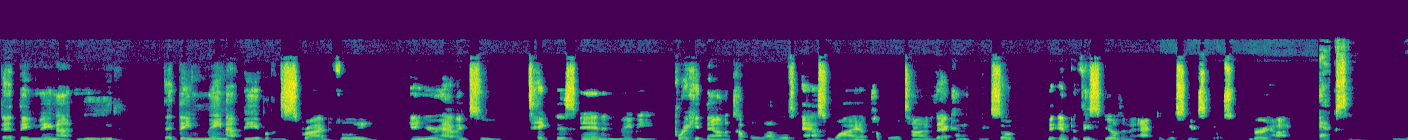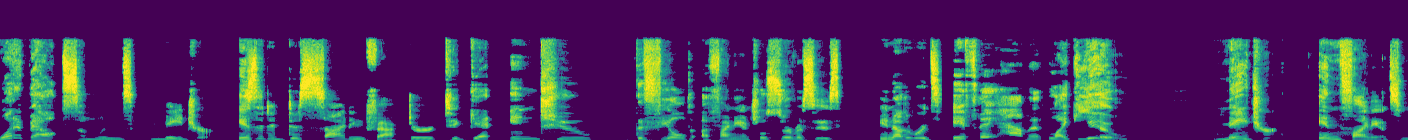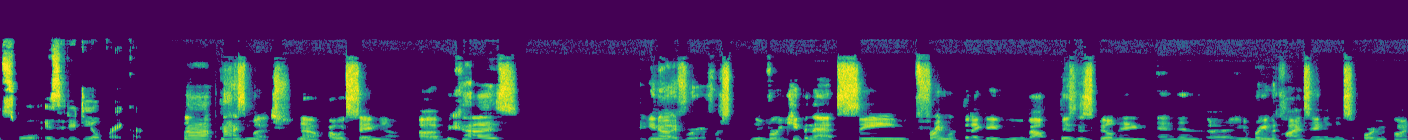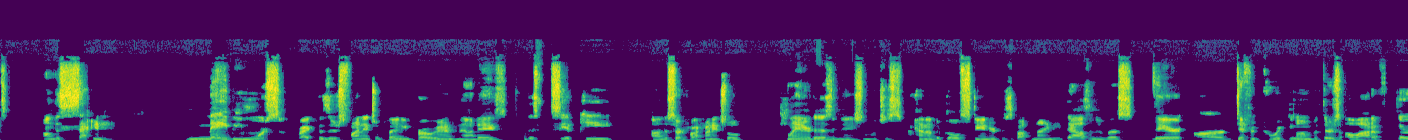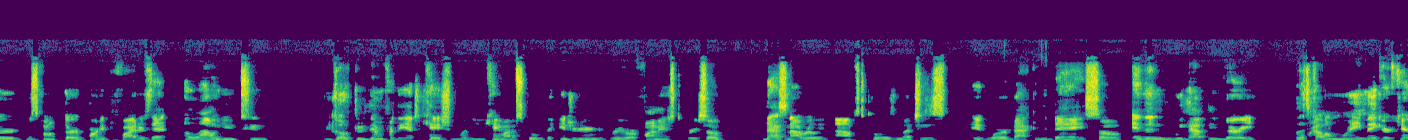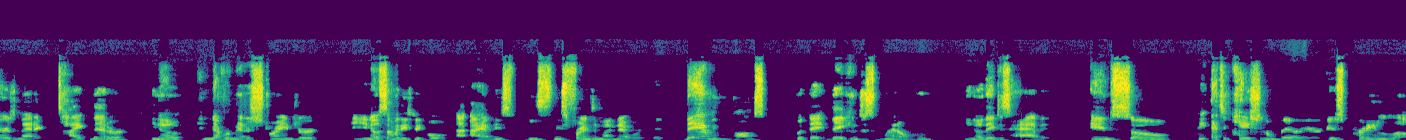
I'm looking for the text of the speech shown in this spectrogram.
that they may not need, that they may not be able to describe fully, and you're having to take this in and maybe break it down a couple levels, ask why a couple of times, that kind of thing. So the empathy skills and the active listening skills, very high. Excellent. What about someone's major? Is it a deciding factor to get into the field of financial services? In other words, if they haven't, like you, majored in finance in school, is it a deal breaker? Uh, not as much. No, I would say no. Uh, because you know, if we're, if we're if we're keeping that same framework that I gave you about business building and then uh, you know bringing the clients in and then supporting the clients on the second hand, maybe more so, right? Because there's financial planning programs nowadays. The CFP, um, the Certified Financial Planner designation, which is kind of the gold standard, there's about ninety thousand of us. There are different curriculum, but there's a lot of third, what's called third party providers that allow you to go through them for the education, whether you came out of school with an engineering degree or a finance degree. So that's not really an obstacle as much as it were back in the day. So, and then we have the very, let's call them rainmaker charismatic type that are, you know, never met a stranger. You know, some of these people, I have these, these, these friends in my network that they haven't even gone to but they, they can just rent a room. You know, they just have it. And so the educational barrier is pretty low.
